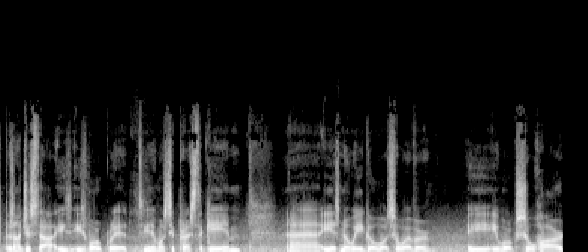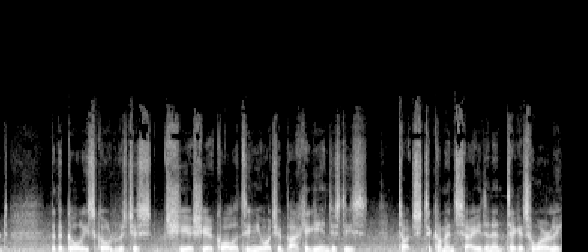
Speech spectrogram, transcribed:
but it's not just that. He's, he's rate. You know, wants to press the game. Uh, he has no ego whatsoever. He, he works so hard but the goal he scored was just sheer, sheer quality. And you watch it back again, just his touch to come inside and then take it so early.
